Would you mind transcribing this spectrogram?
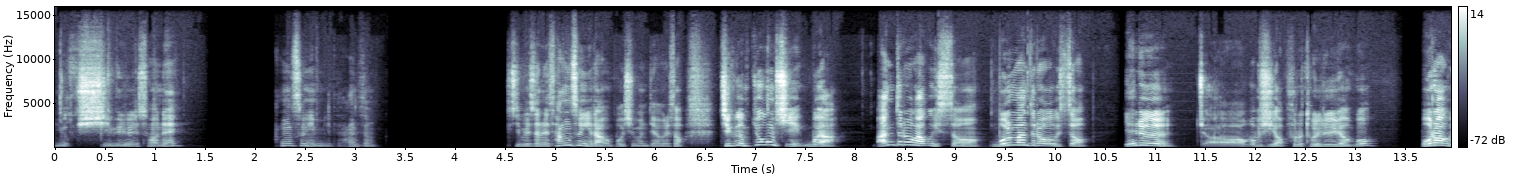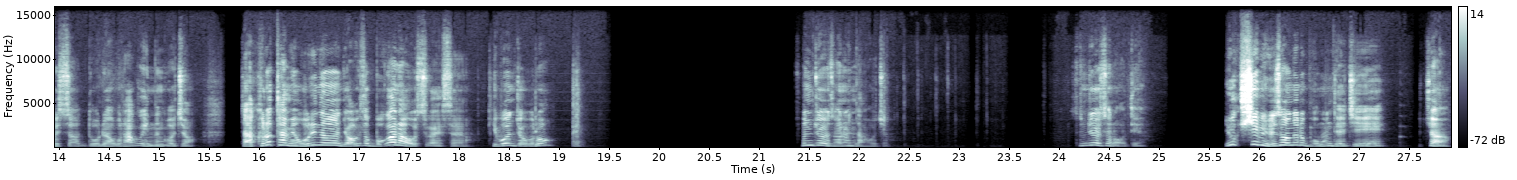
61선의 상승입니다. 상승. 61선의 상승이라고 보시면 돼요. 그래서 지금 조금씩 뭐야? 만들어가고 있어. 뭘 만들어가고 있어? 얘를 조금씩 옆으로 돌리려고 뭘 하고 있어? 노력을 하고 있는 거죠. 자, 그렇다면 우리는 여기서 뭐가 나올 수가 있어요? 기본적으로 손절선은 나오죠. 손절선 어디야? 61선으로 보면 되지. 그쵸?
